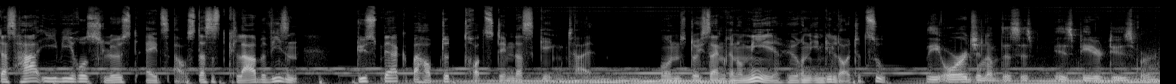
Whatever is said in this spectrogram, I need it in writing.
Das HI-Virus löst AIDS aus, das ist klar bewiesen. Duisberg behauptet trotzdem das Gegenteil. Und durch sein Renommee hören ihm die Leute zu. The origin of this is, is Peter Duisberg.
